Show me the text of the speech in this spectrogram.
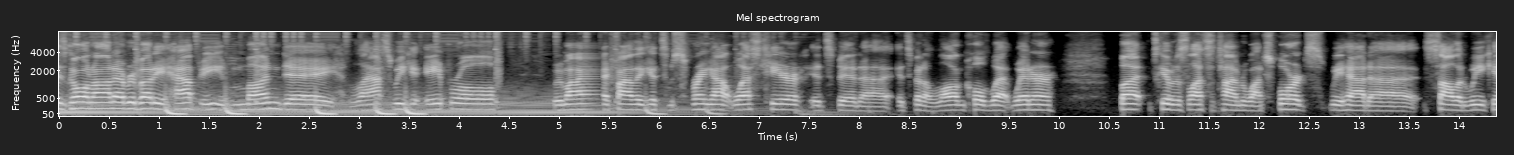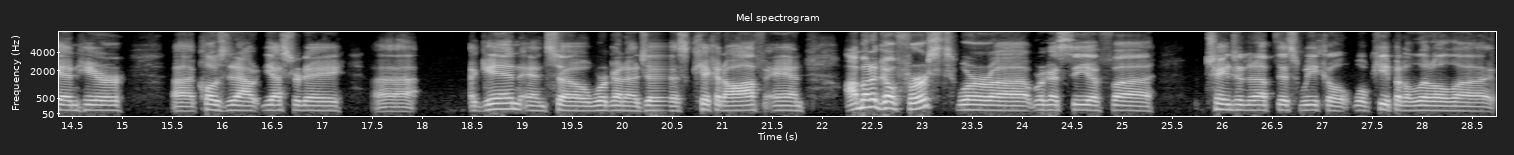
is going on, everybody? Happy Monday. Last week of April, we might finally get some spring out west here. It's been uh, it's been a long, cold, wet winter, but it's given us lots of time to watch sports. We had a solid weekend here. Uh, closed it out yesterday uh, again, and so we're gonna just kick it off. And I'm gonna go first. We're uh, we're gonna see if uh, changing it up this week will will keep it a little uh,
